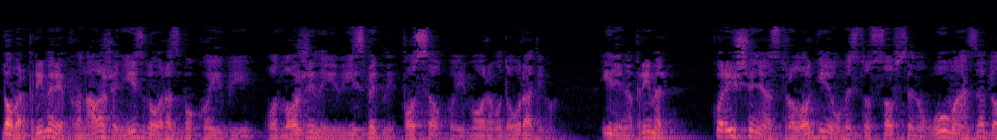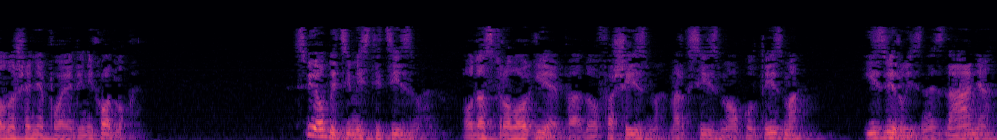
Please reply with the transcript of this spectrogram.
Dobar primjer je pronalaženje izgovora zbog kojih bi odložili ili izbjegli posao koji moramo da uradimo. Ili, na primjer, korištenje astrologije umjesto sobstvenog uma za donošenje pojedinih odluka. Svi oblici misticizma, od astrologije pa do fašizma, marksizma, okultizma, izviru iz neznanja,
